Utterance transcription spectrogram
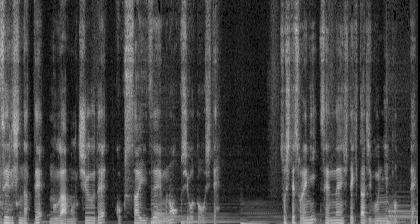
税理士になって無我夢中で国際税務の仕事をして、そしてそれに専念してきた自分にとって、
